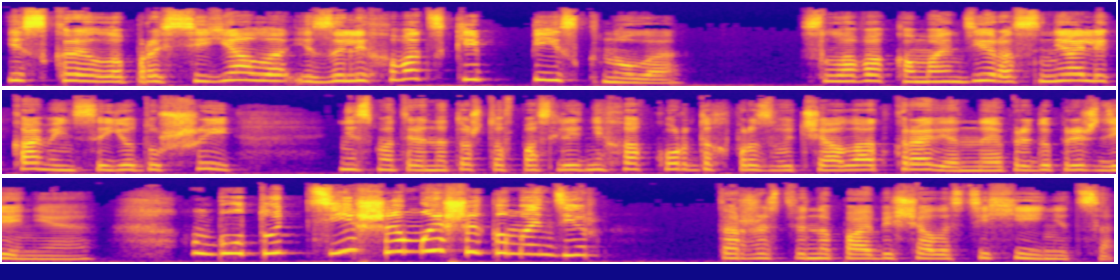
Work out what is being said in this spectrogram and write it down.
Искрелла просияла и залихватски пискнула. Слова командира сняли камень с ее души, несмотря на то, что в последних аккордах прозвучало откровенное предупреждение. «Буду тише мыши, командир!» — торжественно пообещала стихийница.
